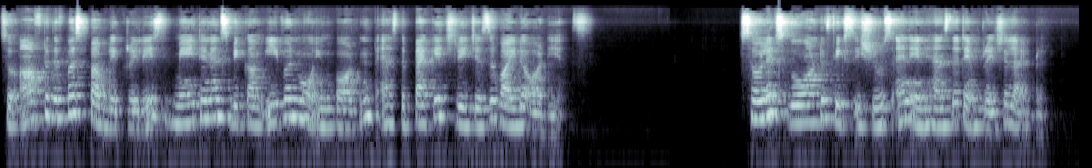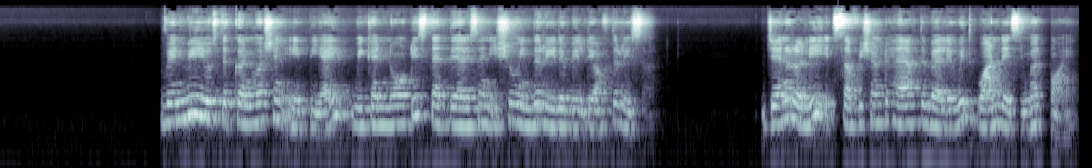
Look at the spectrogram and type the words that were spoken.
So after the first public release, maintenance become even more important as the package reaches a wider audience. So let's go on to fix issues and enhance the temperature library. When we use the conversion API, we can notice that there is an issue in the readability of the result. Generally, it's sufficient to have the value with one decimal point.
